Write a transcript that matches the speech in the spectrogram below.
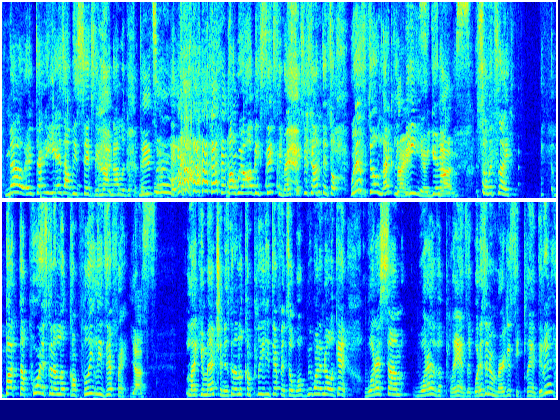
60. No, in 30 years I'll be 60. No, I'm not looking for 34. Me too. but we'll all be 60, right? 60 something. So we'll Right. still likely Right. be here, you know? Yes. So it's like, but the port is gonna look completely different. yes. Like you mentioned, it's gonna look completely different. So what we want to know again, what are some, what are the plans? Like, what is an emergency plan? They don't even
